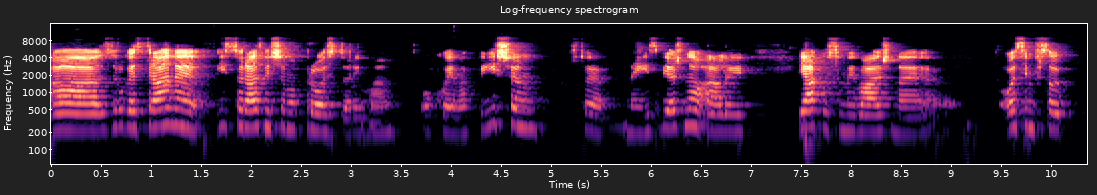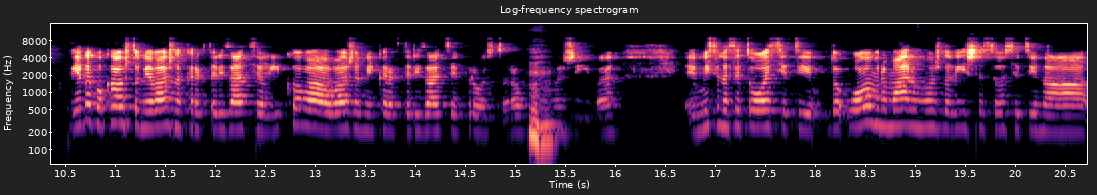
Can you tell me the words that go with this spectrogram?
a s druge strane isto razmišljam o prostorima o kojima pišem, što je neizbježno, ali jako su mi važne, osim što jednako kao što mi je važna karakterizacija likova, važna mi je karakterizacija prostora u kojima žive. E, mislim da se to osjeti, u ovom romanu možda više se osjeti na,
